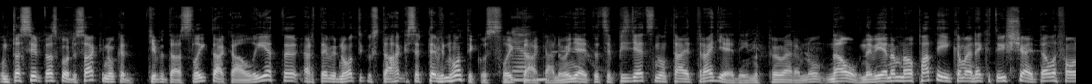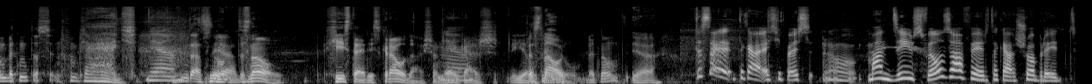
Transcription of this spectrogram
un tas ir tas, ko tu saki, nu, kad ķipa, tā sliktākā lieta ar tevi ir notikusi tā, kas ar tevi notikusi sliktākā. Nu, viņai tas ir pizdzēts, nu, tā ir traģēdija. Nu, piemēram, nu, nav, nevienam nav patīkami, ne, ka tu izšķēri telefonu, bet nu, tas ir, nu, blēģi. Jā. tāds, Nu, jā, tas nav histēriski raudāšana Jā. vienkārši. Tas ielas nav- vidū, Bet, nu, jā. Tas ir tā kā, es, ja es, nu, man dzīves filozofija ir tā kā šobrīd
